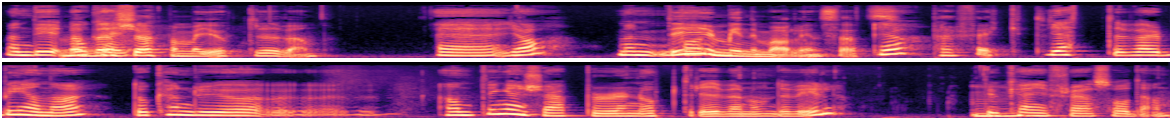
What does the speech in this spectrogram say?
Men det, men okej. den köper man ju uppdriven. eh, ja, men Det är vad- ju minimal insats. Ja. Perfekt. jätteverbena. Då kan du ju eh, antingen köper du den uppdriven om du vill. Mm. Du kan ju fröså den.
